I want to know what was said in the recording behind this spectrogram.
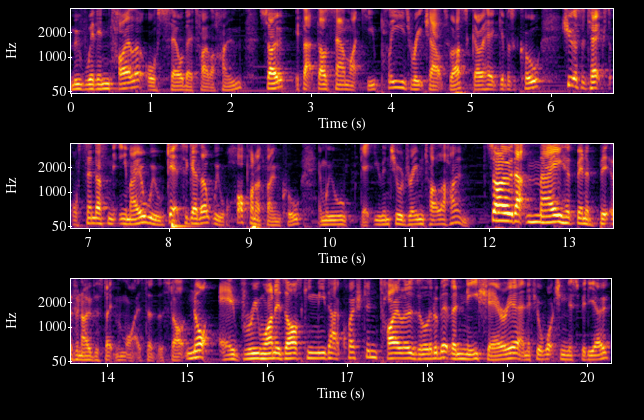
move within Tyler, or sell their Tyler home. So if that does sound like you, please reach out to us. Go ahead, give us a call, shoot us a text, or send us an email. We will get together, we will hop on a phone call, and we will get you into your dream Tyler home. So that may have been a bit of an overstatement what I said at the start. Not everyone is asking me that question. Tyler's a little bit of a niche area, and if you're watching this video,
